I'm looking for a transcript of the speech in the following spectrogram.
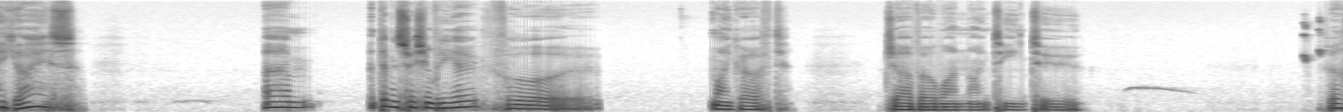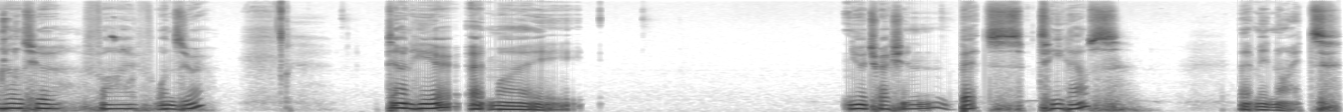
Hey guys. Um, a demonstration video for Minecraft Java 1.19 to Valhelsia 510. Down here at my new attraction, Bet's Tea House at midnight.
